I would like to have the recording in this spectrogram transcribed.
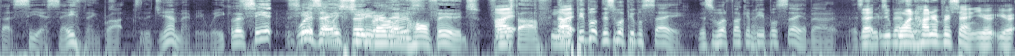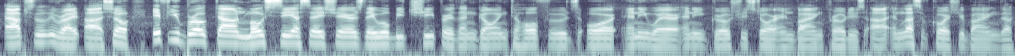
that CSA thing brought to the gym every week. Let's see it. What is that, like is cheaper than Whole Foods. First I- off, No, My- but people. This is what people say. This is what fucking people say about it. It's That one hundred percent. You're you're absolutely right. Uh, so if you broke down most CSA shares, they will be cheaper than going to Whole Foods or anywhere, any grocery store, and buying produce. Uh, unless, of course, you're buying the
